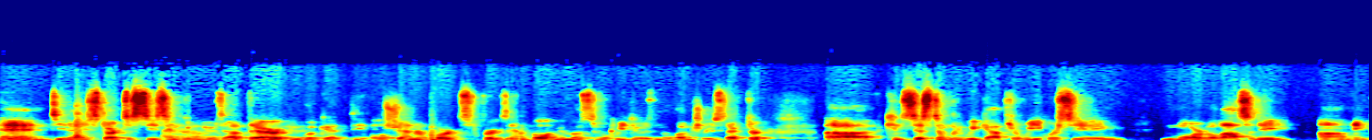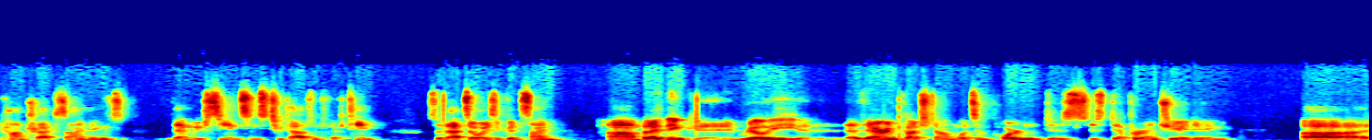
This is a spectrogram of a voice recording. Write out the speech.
and you know, you start to see some good news out there. If you look at the Olshan reports, for example, I mean, most of what we do is in the luxury sector. Uh, consistently, week after week, we're seeing more velocity um, in contract signings than we've seen since 2015. So that's always a good sign. Um, but I think uh, really as Aaron touched on, what's important is is differentiating uh,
